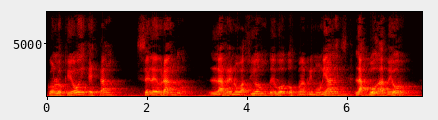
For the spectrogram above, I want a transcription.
con los que hoy están celebrando la renovación de votos matrimoniales, las bodas de oro,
